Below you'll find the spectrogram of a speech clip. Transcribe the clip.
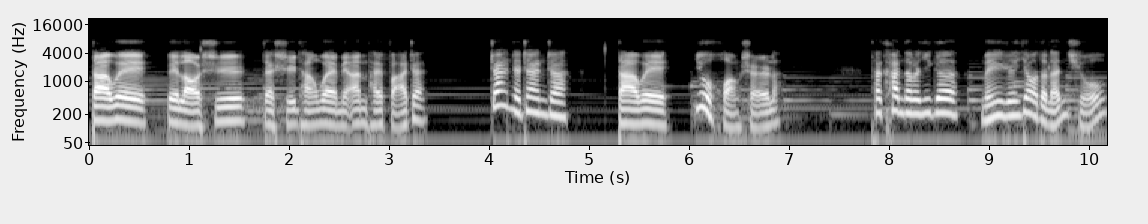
大卫被老师在食堂外面安排罚站，站着站着，大卫又晃神了。他看到了一个没人要的篮球，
